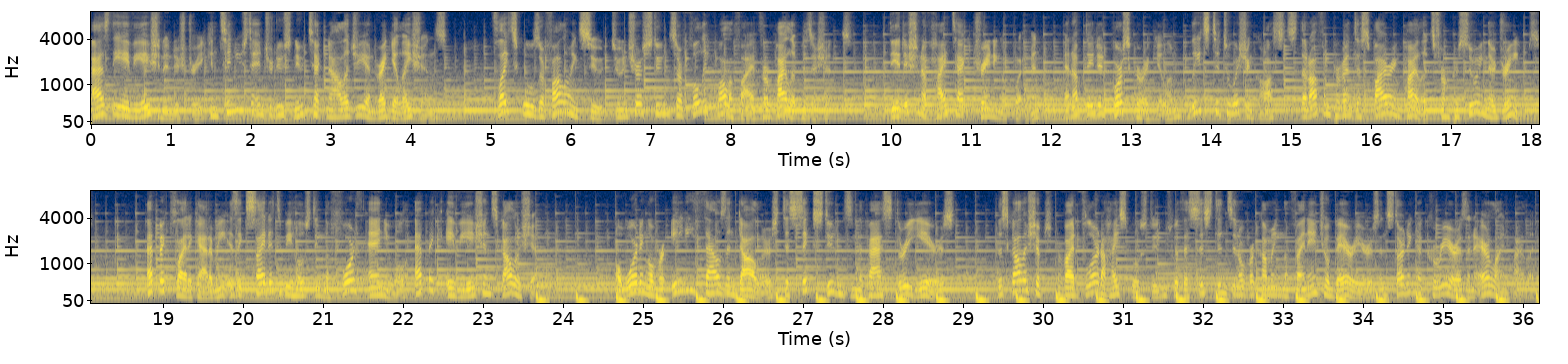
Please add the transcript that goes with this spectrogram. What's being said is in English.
As the aviation industry continues to introduce new technology and regulations, flight schools are following suit to ensure students are fully qualified for pilot positions. The addition of high tech training equipment and updated course curriculum leads to tuition costs that often prevent aspiring pilots from pursuing their dreams. Epic Flight Academy is excited to be hosting the fourth annual Epic Aviation Scholarship. Awarding over $80,000 to six students in the past three years, the scholarships provide Florida high school students with assistance in overcoming the financial barriers and starting a career as an airline pilot.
